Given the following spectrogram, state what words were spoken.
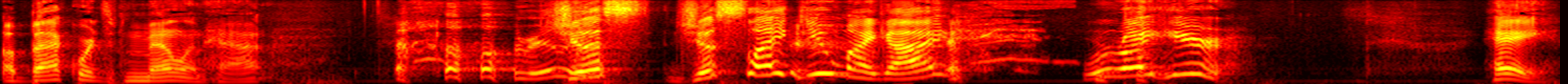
a backwards melon hat. Oh, really? Just just like you, my guy. We're right here. Hey,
